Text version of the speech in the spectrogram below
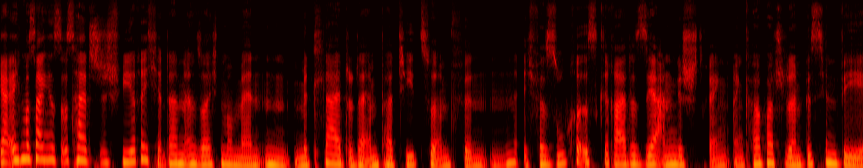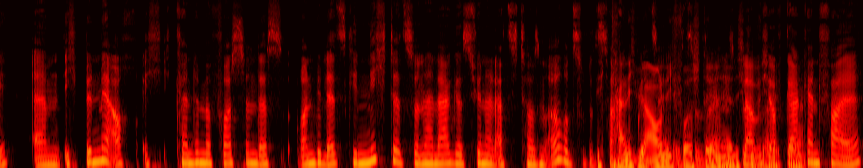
Ja, ich muss sagen, es ist halt schwierig, dann in solchen Momenten Mitleid oder Empathie zu empfinden. Ich versuche es gerade sehr angestrengt. Mein Körper tut ein bisschen weh. Ähm, ich bin mir auch, ich könnte mir vorstellen, dass Ron Bilecki nicht dazu in der Lage ist, 480.000 Euro zu bezahlen. Das kann ich mir auch nicht vorstellen. Das glaube ich auf gar ja. keinen Fall.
